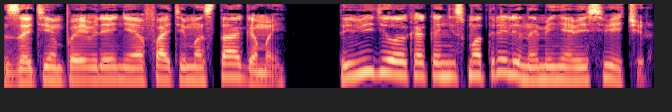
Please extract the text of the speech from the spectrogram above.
затем появление Фатима с Тагомой. Ты видела, как они смотрели на меня весь вечер?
